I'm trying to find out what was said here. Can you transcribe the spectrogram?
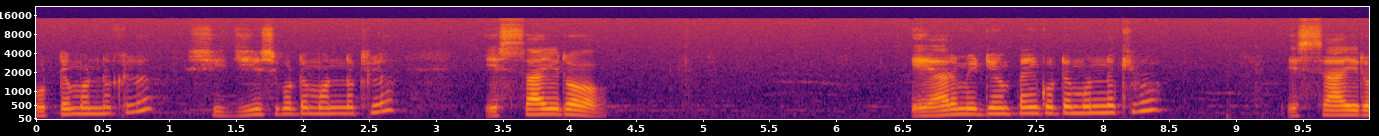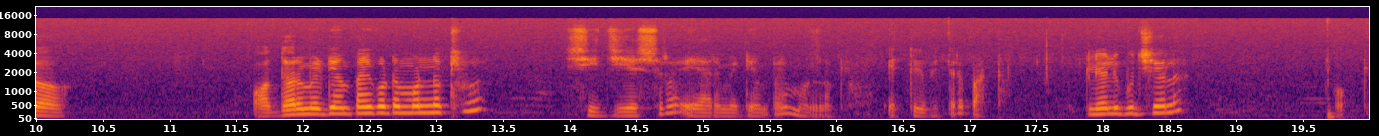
ଗୋଟେ ମନେ ରଖିଲ ସି ଜି ଏସ୍ ଗୋଟେ ମନେ ରଖିଲ ଏସ୍ଆଇର ଏଆର୍ ମିଡ଼ିୟମ୍ ପାଇଁ ଗୋଟେ ମନେ ରଖିବ ଏସ୍ଆଇର ଅଦର୍ ମିଡ଼ିୟମ୍ ପାଇଁ ଗୋଟେ ମନେ ରଖିବ ସି ଜି ଏସ୍ର ଏଆର୍ ମିଡ଼ିୟମ୍ ପାଇଁ ମନେ ରଖିବ ଏତିକି ଭିତରେ ପାଠ କ୍ଲିଅରଲି ବୁଝିଗଲା ଓକେ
